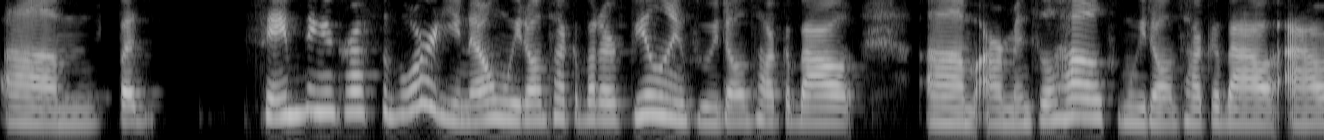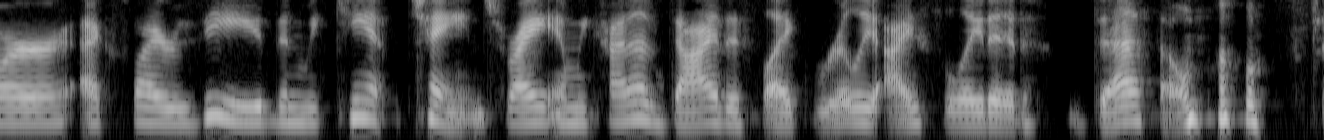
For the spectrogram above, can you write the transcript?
Um, but same thing across the board, you know, we don't talk about our feelings, we don't talk about um, our mental health, we don't talk about our X, Y, or Z, then we can't change, right? And we kind of die this like really isolated death almost.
